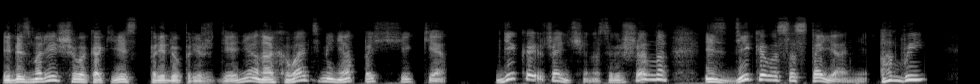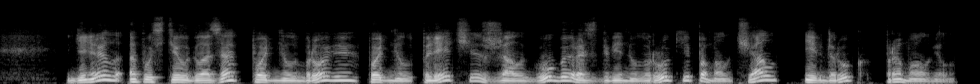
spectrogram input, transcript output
и без малейшего, как есть предупреждения, она хвать меня по щеке. Дикая женщина, совершенно из дикого состояния. А вы? Генерал опустил глаза, поднял брови, поднял плечи, сжал губы, раздвинул руки, помолчал и вдруг промолвил.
